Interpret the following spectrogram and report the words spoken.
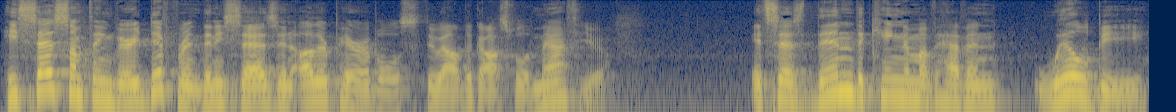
he says something very different than he says in other parables throughout the Gospel of Matthew. It says, Then the kingdom of heaven will be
